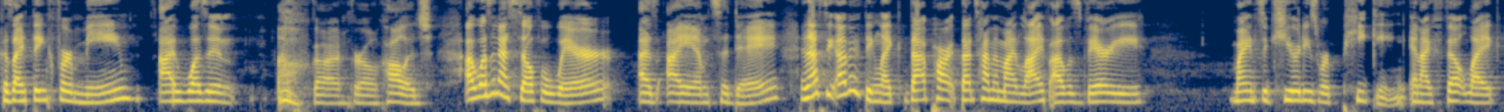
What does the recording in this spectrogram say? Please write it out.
Cause I think for me, I wasn't, oh God, girl, college. I wasn't as self-aware as I am today. And that's the other thing. Like that part, that time in my life, I was very, my insecurities were peaking and I felt like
